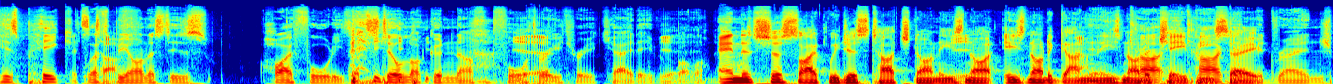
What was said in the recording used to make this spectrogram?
his peak, it's let's be honest, is high forties. That's still not good enough for Yeah. four three three k to even Yeah. bother. And it's just like we just touched on. He's Yeah. not. He's not a gun, and he's not a cheapie. can't So, get mid range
